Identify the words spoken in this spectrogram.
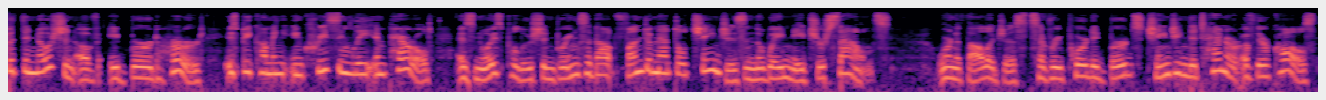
But the notion of a bird heard is becoming increasingly imperiled as noise pollution brings about fundamental changes in the way nature sounds. Ornithologists have reported birds changing the tenor of their calls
